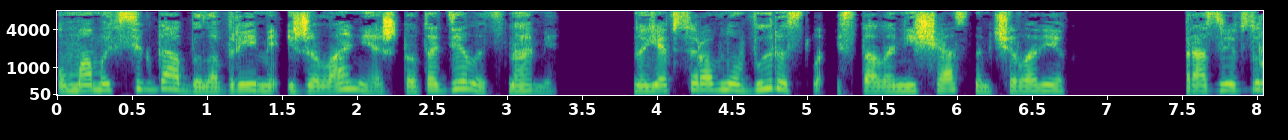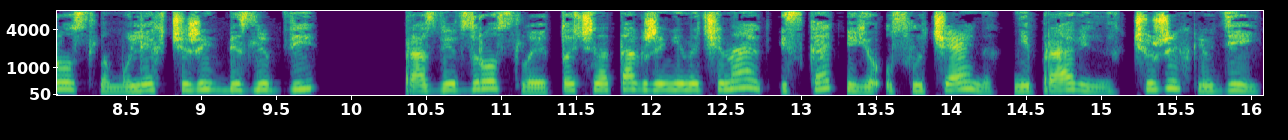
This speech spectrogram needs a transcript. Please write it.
У мамы всегда было время и желание что-то делать с нами, но я все равно выросла и стала несчастным человеком. Разве взрослому легче жить без любви? Разве взрослые точно так же не начинают искать ее у случайных, неправильных, чужих людей?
